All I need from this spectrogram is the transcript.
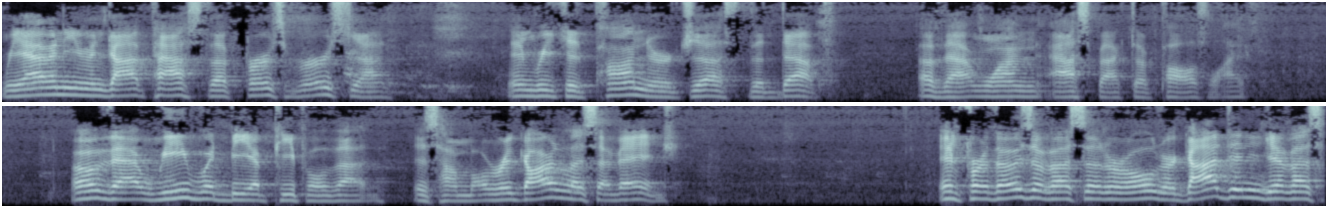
We haven't even got past the first verse yet, and we could ponder just the depth of that one aspect of Paul's life. Oh, that we would be a people that is humble, regardless of age. And for those of us that are older, God didn't give us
